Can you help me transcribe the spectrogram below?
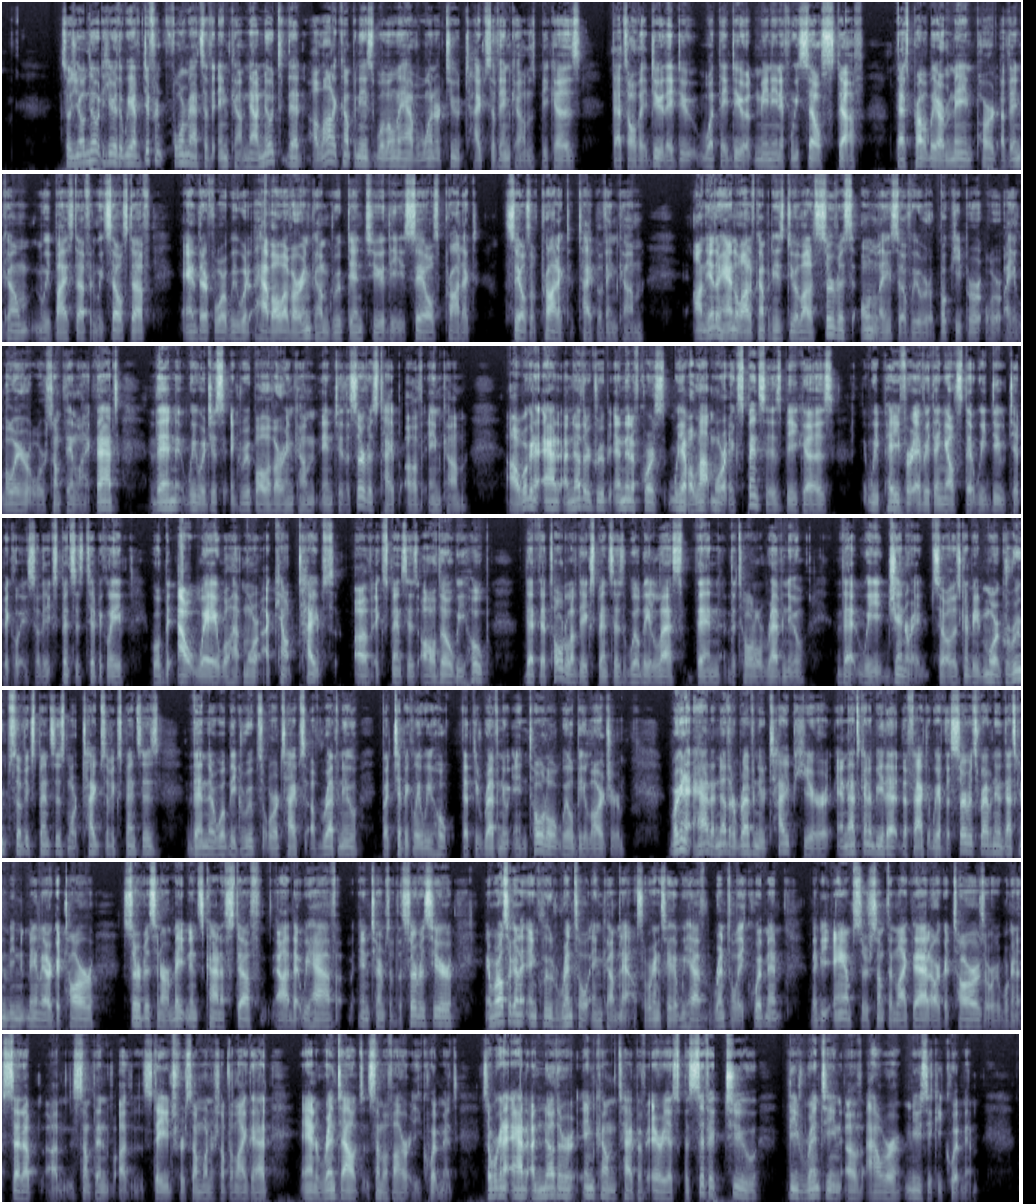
So you'll note here that we have different formats of income. Now note that a lot of companies will only have one or two types of incomes because that's all they do. They do what they do, meaning if we sell stuff, that's probably our main part of income. We buy stuff and we sell stuff, and therefore we would have all of our income grouped into the sales product, sales of product type of income. On the other hand, a lot of companies do a lot of service only. So if we were a bookkeeper or a lawyer or something like that, then we would just group all of our income into the service type of income. Uh, we're going to add another group. And then, of course, we have a lot more expenses because we pay for everything else that we do typically. So the expenses typically will be outweigh, we'll have more account types of expenses, although we hope that the total of the expenses will be less than the total revenue that we generate. So there's going to be more groups of expenses, more types of expenses, than there will be groups or types of revenue, but typically we hope that the revenue in total will be larger. We're going to add another revenue type here, and that's going to be that the fact that we have the service revenue. That's going to be mainly our guitar service and our maintenance kind of stuff uh, that we have in terms of the service here. And we're also going to include rental income now. So we're going to say that we have rental equipment maybe amps or something like that, or guitars, or we're going to set up um, something, a stage for someone or something like that, and rent out some of our equipment. So we're going to add another income type of area specific to the renting of our music equipment.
